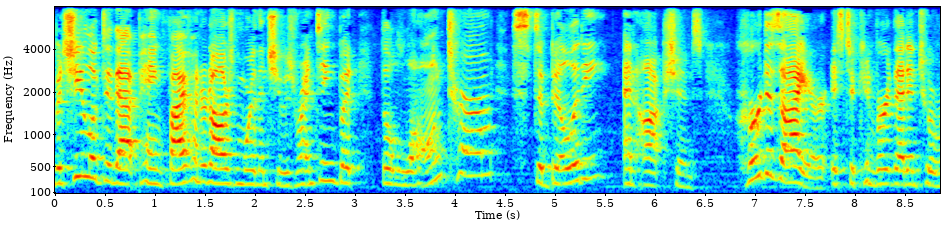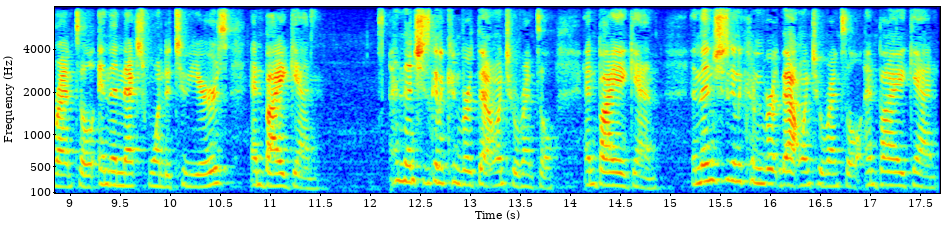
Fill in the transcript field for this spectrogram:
But she looked at that paying $500 more than she was renting, but the long-term stability and options her desire is to convert that into a rental in the next one to two years and buy again. And then she's going to convert that one to a rental and buy again. And then she's going to convert that one to a rental and buy again.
